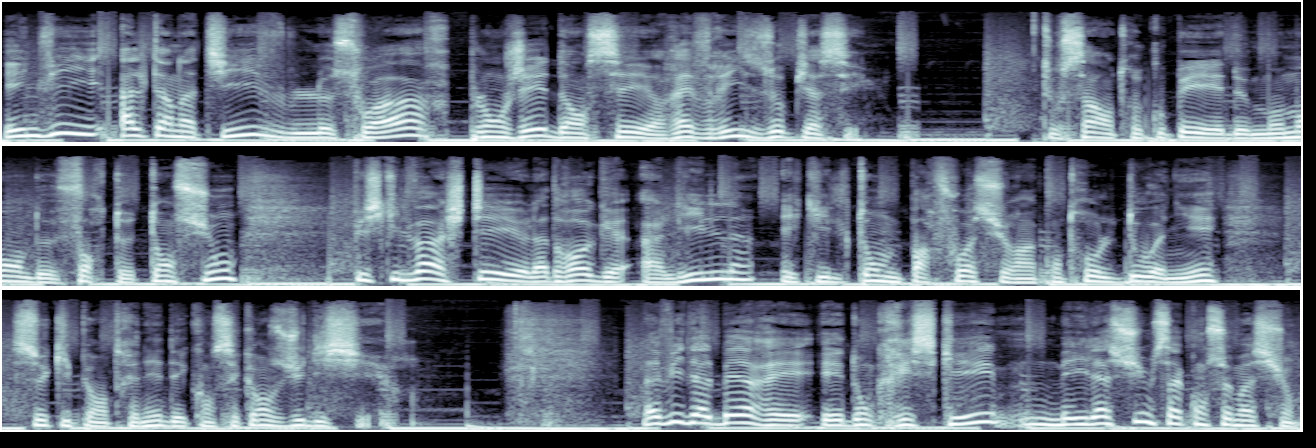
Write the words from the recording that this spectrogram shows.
et une vie alternative le soir, plongée dans ses rêveries opiacées. Tout ça entrecoupé de moments de forte tension, puisqu'il va acheter la drogue à Lille et qu'il tombe parfois sur un contrôle douanier, ce qui peut entraîner des conséquences judiciaires. La vie d'Albert est, donc risquée, mais il assume sa consommation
